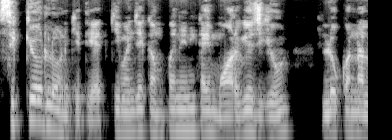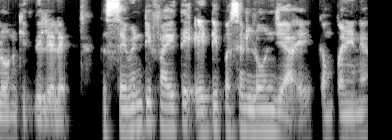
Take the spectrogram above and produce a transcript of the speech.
सिक्युअर लोन किती आहेत, की म्हणजे कंपनीने काही मॉर्गेज घेऊन लोकांना लोन किती दिलेलं. तर 75 ते 80% लोन जे आहे कंपनीनं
